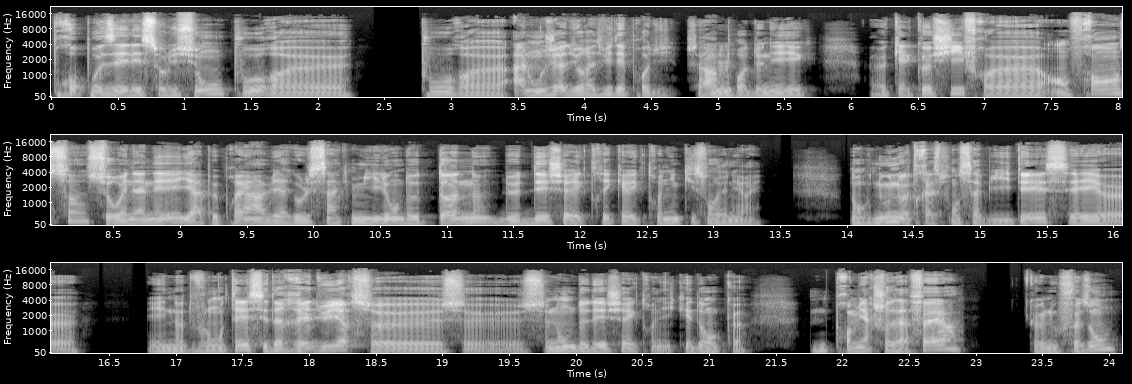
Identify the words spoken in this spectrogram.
proposer les solutions pour euh, pour euh, allonger la durée de vie des produits. Ça, mmh. pour donner euh, quelques chiffres, en France, sur une année, il y a à peu près 1,5 million de tonnes de déchets électriques et électroniques qui sont générés. Donc nous, notre responsabilité, c'est et notre volonté, c'est de réduire ce, nombre de déchets électroniques. Et donc, une première chose à faire que nous faisons,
